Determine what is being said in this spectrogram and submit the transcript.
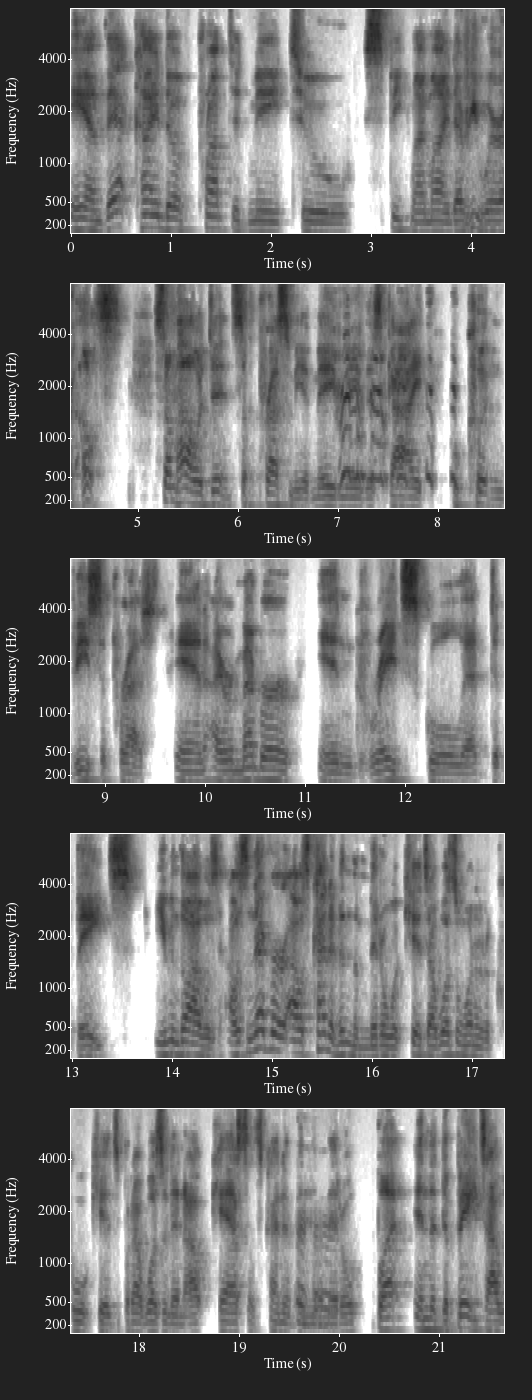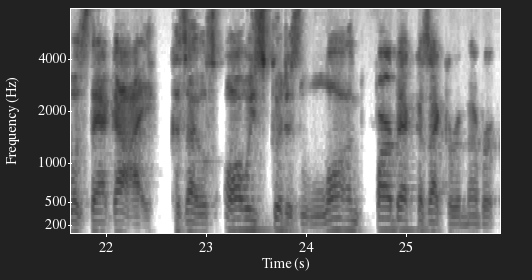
And that kind of prompted me to speak my mind everywhere else. Somehow it didn't suppress me. It made me this guy who couldn't be suppressed. And I remember in grade school at debates, even though I was I was never I was kind of in the middle with kids. I wasn't one of the cool kids, but I wasn't an outcast. I was kind of in the Mhm. middle. But in the debates, I was that guy because I was always good as long far back as I could remember.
